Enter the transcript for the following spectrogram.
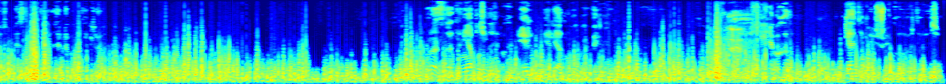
Gözükmez. Diğerlerine bak tekrar. Burası zaten yapıldı. El, el yapma belli. Şeyine bakalım. Gel tekrar şuraya konvert edeceğim.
